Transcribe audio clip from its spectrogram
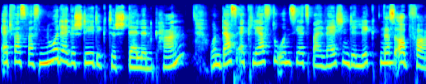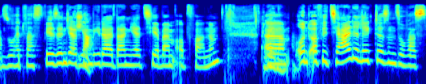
etwas, was nur der Geschädigte stellen kann. Und das erklärst du uns jetzt bei welchen Delikten? Das Opfer. So etwas. Wir sind ja schon ja. wieder dann jetzt hier beim Opfer, ne? Genau. Ähm, und Offizialdelikte sind sowas,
